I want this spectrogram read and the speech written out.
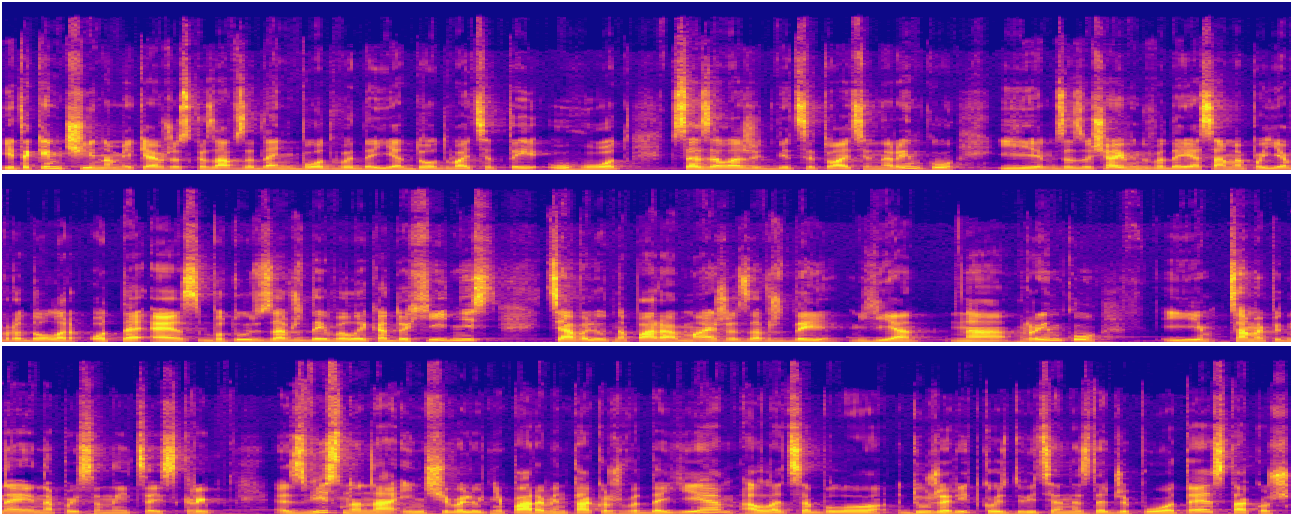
І таким чином, як я вже сказав, за день бот видає до 20 угод. Все залежить від ситуації на ринку, і зазвичай він видає саме по євро-долар ОТС, бо тут завжди велика дохідність. Ця валютна пара майже завжди є на ринку. І саме під нею написаний цей скрипт. Звісно, на інші валютні пари він також видає, але це було дуже рідко. Ось дивіться, NSD GPU ATS також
